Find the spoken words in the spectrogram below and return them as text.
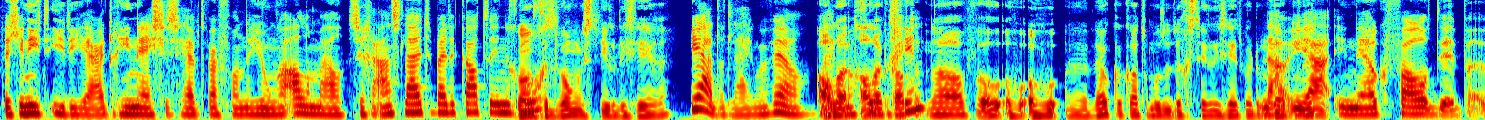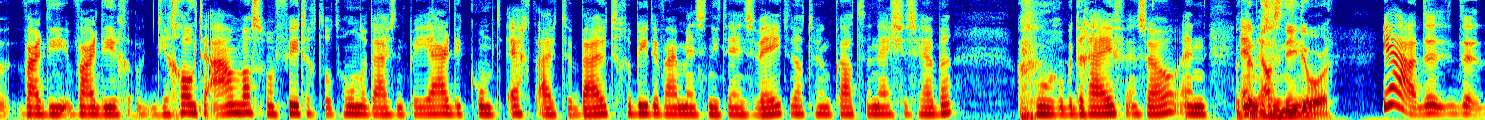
dat je niet ieder jaar drie nestjes hebt... waarvan de jongen allemaal zich aansluiten bij de katten in het Gewoon bos. gedwongen steriliseren? Ja, dat lijkt me wel. Me Alle, alle begin. katten? Nou, of, of- of- eh, welke katten moeten er gesteriliseerd worden? Nou ja, in elk geval, de- waar, die, waar die, die grote aanwas van 40 tot 100.000 per jaar... die komt echt uit de buitengebieden... waar mensen niet eens weten dat hun katten nestjes hebben. Of boerenbedrijven en zo. En, Dat en hebben als ze niet die- door. Ja, de, de-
